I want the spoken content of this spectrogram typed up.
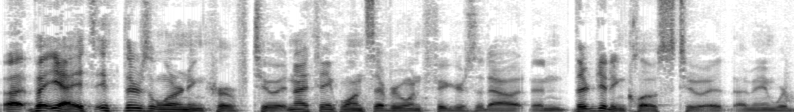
Uh, but yeah, it's it, there's a learning curve to it, and I think once everyone figures it out, and they're getting close to it. I mean, we're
